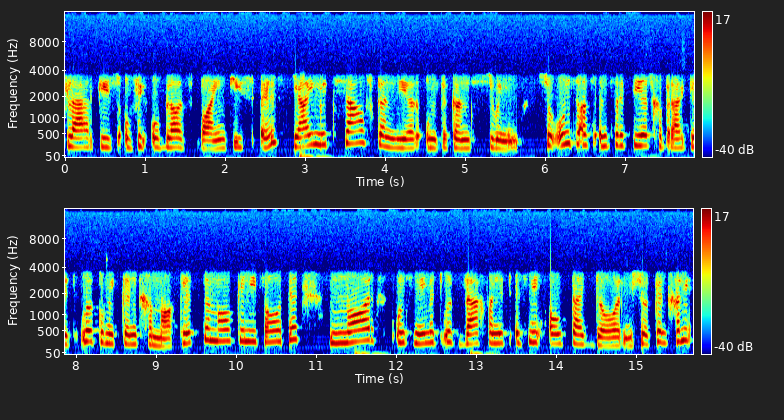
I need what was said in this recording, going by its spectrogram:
vlekkies of die opblaasbandjies is. Jy moet self kan leer om te kan swem. So ons as instrukteurs gebruik dit ook om die kind gemaklik te maak in die water, maar ons neem dit ook weg want dit is nie altyd daar nie. So kind gaan nie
